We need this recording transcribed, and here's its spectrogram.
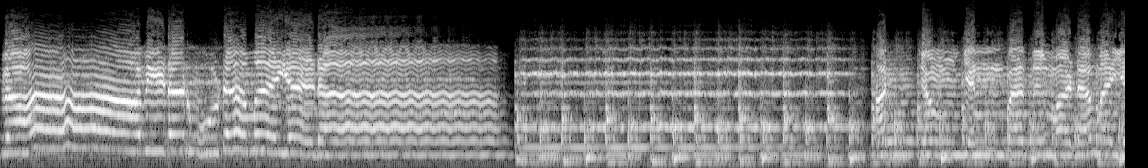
திராவிடர் உடமையடா. அச்சம் என்பது மடமைய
